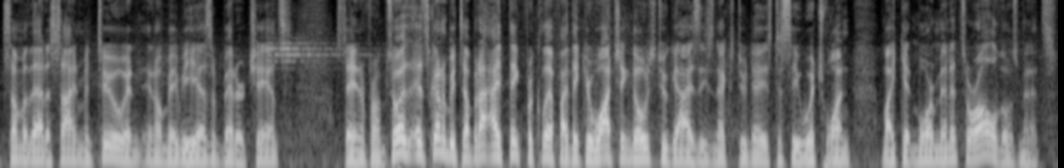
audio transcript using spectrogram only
some of that assignment too, and you know maybe he has a better chance staying in front. So it's, going to be tough. But I think for Cliff, I think you're watching those two guys these next two days to see which one might get more minutes or all of those minutes.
